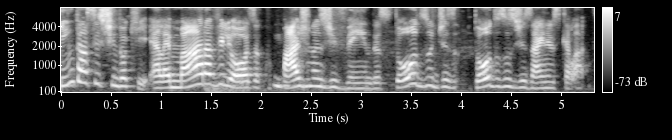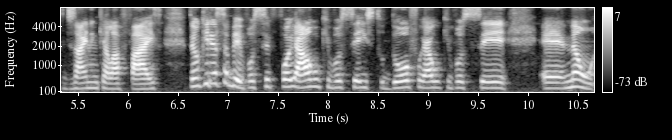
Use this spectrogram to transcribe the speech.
quem está assistindo aqui, ela é maravilhosa, com páginas de vendas, todos, o, todos os designers que ela, design que ela faz. Então, eu queria saber, você foi algo que você estudou, foi algo que você. É, não,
